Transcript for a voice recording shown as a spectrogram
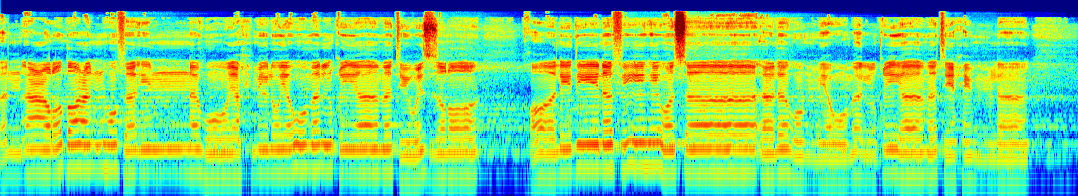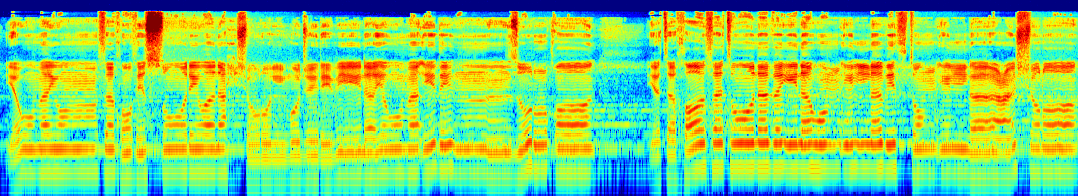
من أعرض عنه فإنه يحمل يوم القيامة وزرا خالدين فيه وساء لهم يوم القيامة حملا يوم ينفخ في الصور ونحشر المجرمين يومئذ زرقا يتخافتون بينهم إن لبثتم إلا عشرا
